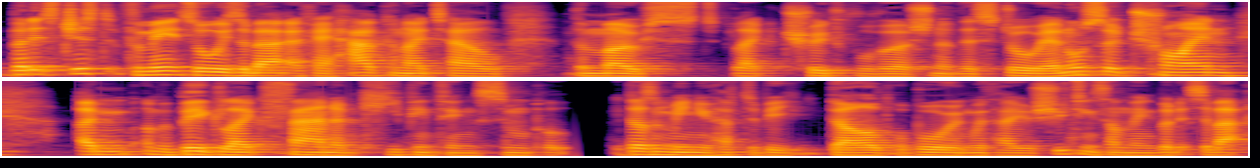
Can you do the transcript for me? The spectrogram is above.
But it's just, for me, it's always about, okay, how can I tell the most, like, truthful version of this story? And also try and, I'm, I'm a big, like, fan of keeping things simple. It doesn't mean you have to be dull or boring with how you're shooting something, but it's about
